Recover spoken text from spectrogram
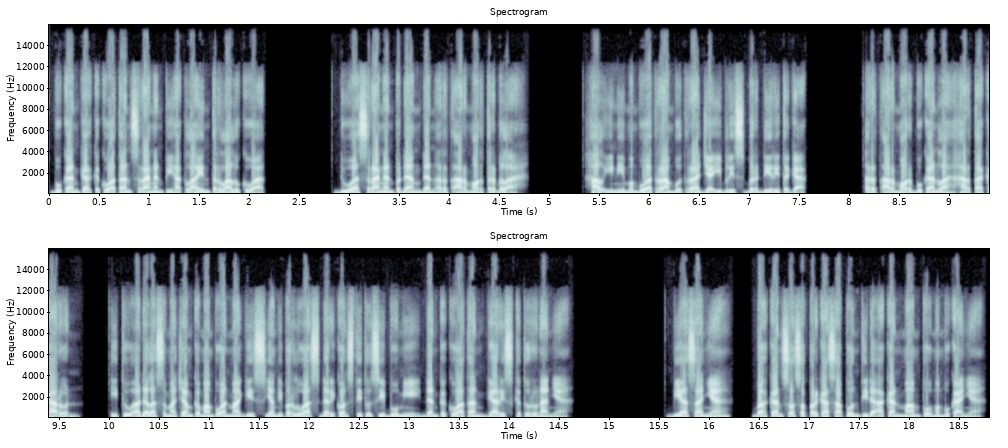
Bukankah kekuatan serangan pihak lain terlalu kuat? Dua serangan pedang dan Earth Armor terbelah. Hal ini membuat rambut Raja Iblis berdiri tegak. Earth Armor bukanlah harta karun. Itu adalah semacam kemampuan magis yang diperluas dari konstitusi bumi dan kekuatan garis keturunannya. Biasanya, bahkan sosok perkasa pun tidak akan mampu membukanya.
